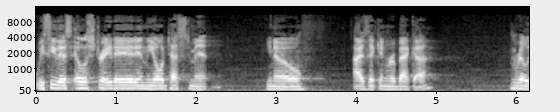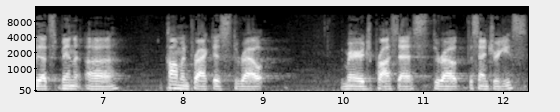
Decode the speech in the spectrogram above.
We see this illustrated in the Old Testament, you know, Isaac and Rebekah. Really, that's been a common practice throughout the marriage process throughout the centuries.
